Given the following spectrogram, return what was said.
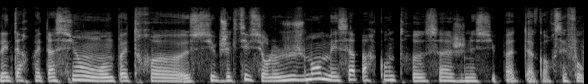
l'interprétation, on peut être euh, subjectif sur le jugement, mais ça, par contre, ça, je ne suis pas d'accord, c'est faux.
